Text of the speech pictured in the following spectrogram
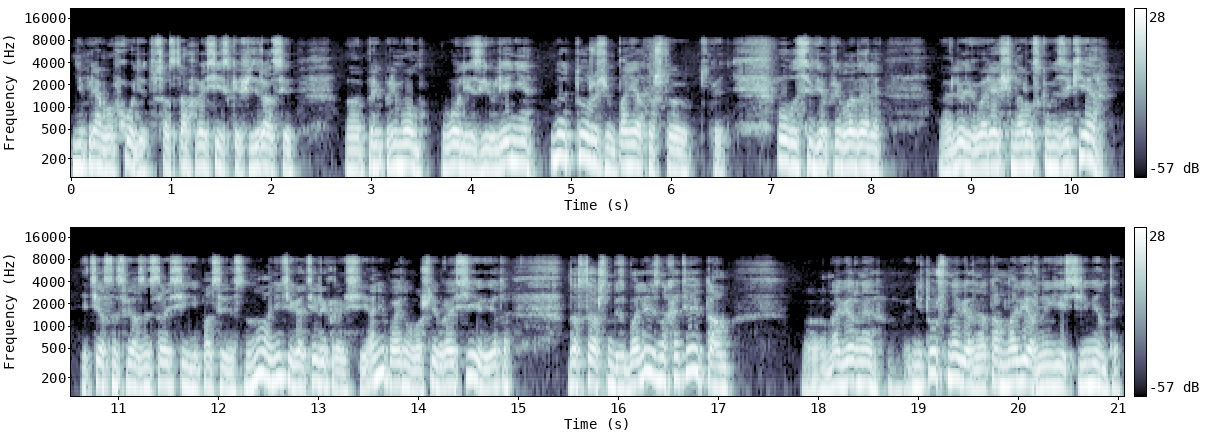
не прямо входит в состав Российской Федерации э, при прямом волеизъявлении. Ну, это тоже очень понятно, что сказать, в области, где преобладали э, люди, говорящие на русском языке и тесно связанные с Россией непосредственно, ну, они тяготели к России. Они поэтому вошли в Россию, и это достаточно безболезненно, хотя и там, наверное, не то, что наверное, а там, наверное, есть элементы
